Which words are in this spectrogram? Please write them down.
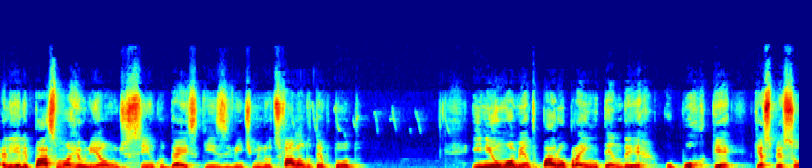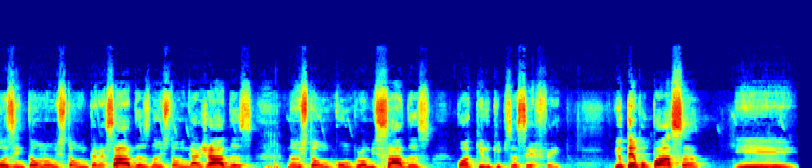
ali ele passa uma reunião de 5, 10, 15, 20 minutos falando o tempo todo. Em nenhum momento parou para entender o porquê que as pessoas então não estão interessadas, não estão engajadas, não estão compromissadas com aquilo que precisa ser feito. E o tempo passa e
